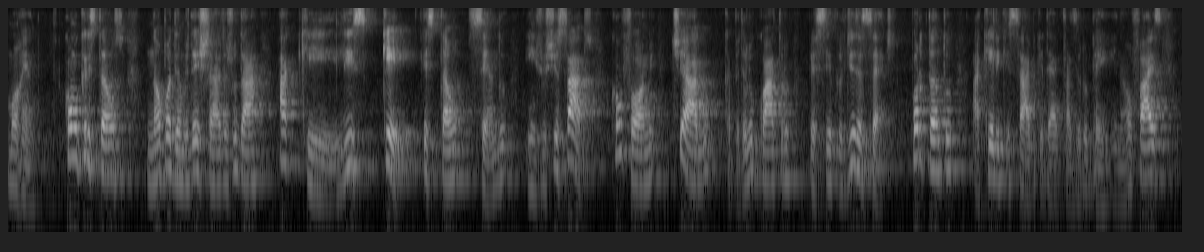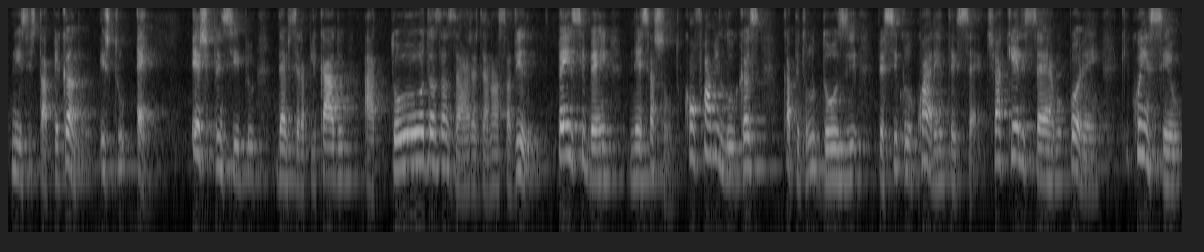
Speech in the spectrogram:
morrendo. Como cristãos, não podemos deixar de ajudar aqueles que estão sendo injustiçados, conforme Tiago, capítulo 4, versículo 17. Portanto, aquele que sabe que deve fazer o bem e não o faz, nisso está pecando. Isto é, este princípio deve ser aplicado a todas as áreas da nossa vida. Pense bem nesse assunto. Conforme Lucas, capítulo 12, versículo 47. Aquele servo, porém, que conheceu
